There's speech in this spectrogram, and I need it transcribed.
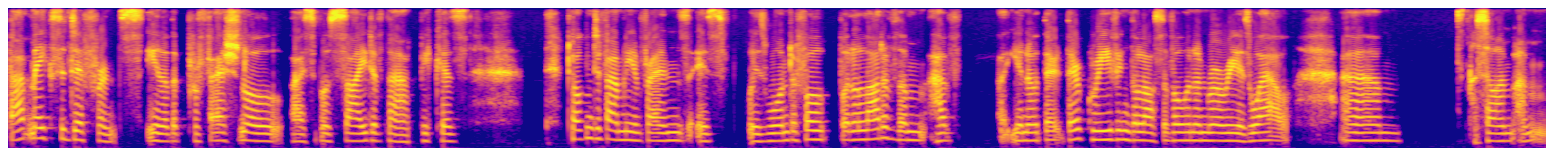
that makes a difference, you know, the professional, I suppose, side of that, because talking to family and friends is, is wonderful, but a lot of them have you know they're they're grieving the loss of Eoghan and Ruairí as well. Um, so I'm I'm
